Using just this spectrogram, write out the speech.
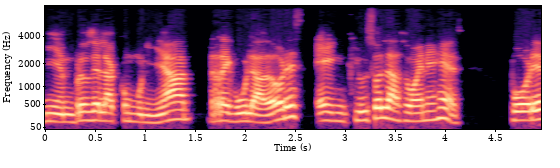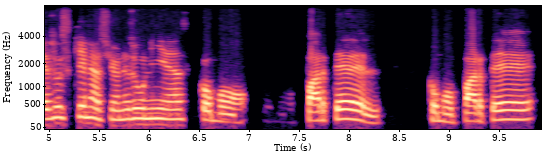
miembros de la comunidad, reguladores e incluso las ONGs. Por eso es que Naciones Unidas como parte del, como parte,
